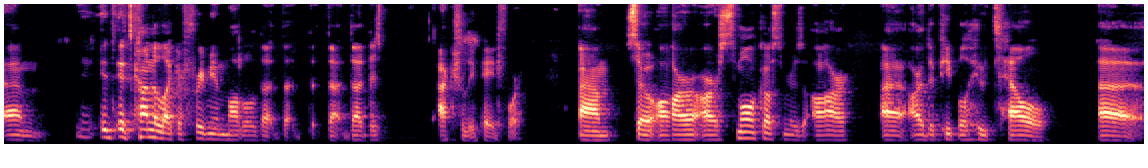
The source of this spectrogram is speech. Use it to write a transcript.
um, it, it's kind of like a freemium model that that that that is actually paid for. Um, so our our small customers are uh, are the people who tell uh,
